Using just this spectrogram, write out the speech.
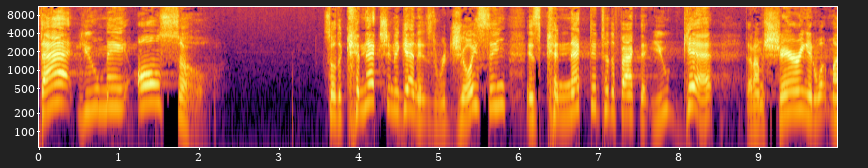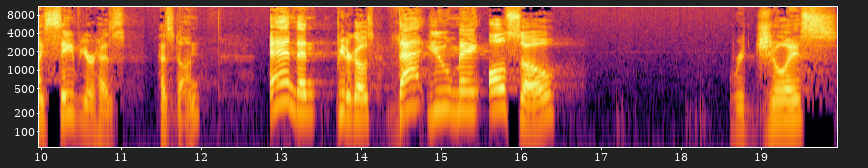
that you may also. So, the connection again is rejoicing is connected to the fact that you get that I'm sharing in what my Savior has has done. And then Peter goes, that you may also rejoice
